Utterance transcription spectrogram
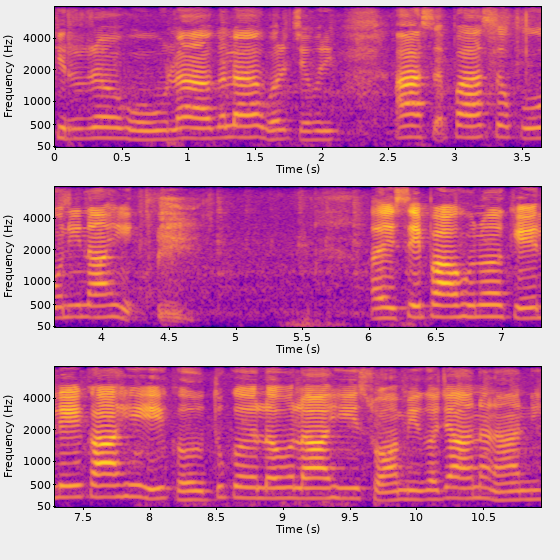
किर्र होऊ लागला वरचेवरी. आसपास कोणी नाही. ऐसे पाहून केले काही कौतुक लवलाही स्वामी गजाननानी.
